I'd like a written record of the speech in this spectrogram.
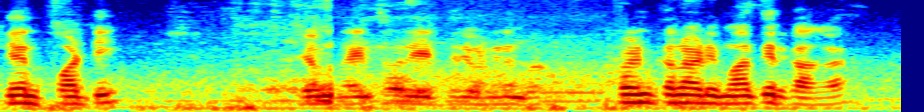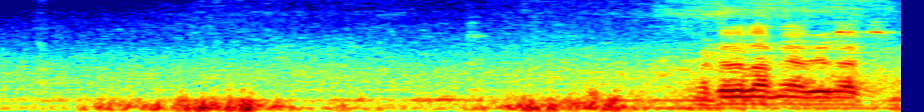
TN forty M nine seven eight three வண்டி நம்பர் ஃப்ரண்ட் கண்ணாடி மாற்றிருக்காங்க மற்றது எல்லாமே அதே தான் இருக்குது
